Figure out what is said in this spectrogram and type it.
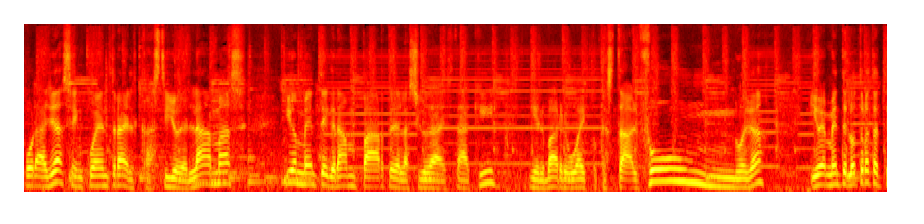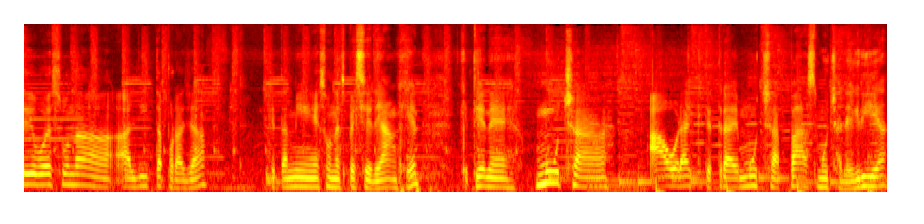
Por allá se encuentra el castillo de Lamas obviamente gran parte de la ciudad está aquí y el barrio Huayco que está al fondo allá. Y obviamente el otro atractivo es una alita por allá que también es una especie de ángel que tiene mucha aura y que te trae mucha paz, mucha alegría.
